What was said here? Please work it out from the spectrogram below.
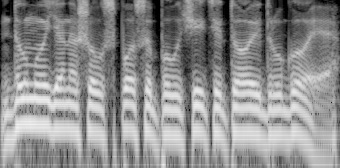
Думаю, я нашел способ получить и то, и другое».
